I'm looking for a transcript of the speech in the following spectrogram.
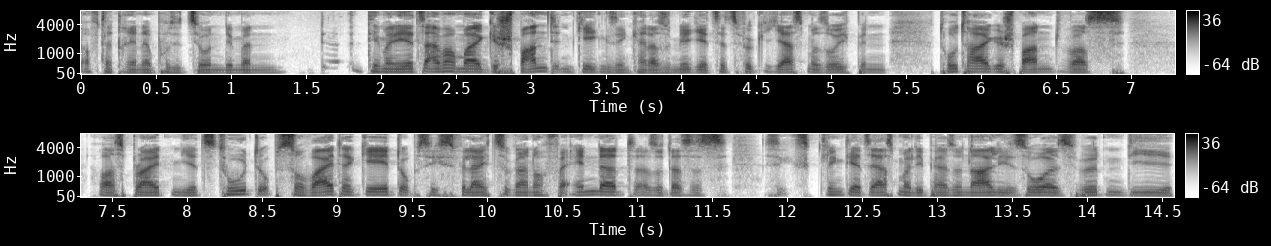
auf der Trainerposition, den man dem man jetzt einfach mal gespannt entgegensehen kann. Also mir geht's jetzt wirklich erstmal so, ich bin total gespannt, was, was Brighton jetzt tut, ob es so weitergeht, ob sich es vielleicht sogar noch verändert. Also das ist, es klingt jetzt erstmal die Personalie so, als würden die,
